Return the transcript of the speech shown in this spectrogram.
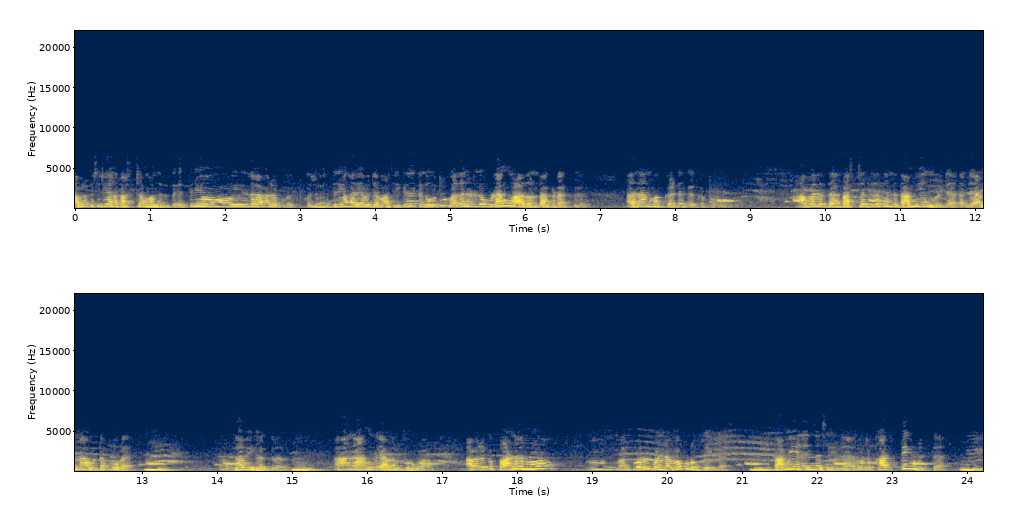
அவருக்கு சரியான கஷ்டம் வந்துடுது. எத்தனையோ இதில் அவர் எத்தனையோ கதையை பற்றி வாசிக்கிறேன் எனக்கு அந்த ஒரு கதை நடுக்க விளங்காதோண்டா கிடக்கு. அதனால் மக்கள்கிட்ட கேட்கப்படும். அவர் த கஷ்டத்தில் தன் தம்பியன் விட்ட தன் அண்ணா விட்ட போகிறார் ம். உதவி கேட்குறது ம். ஆ நாங்கள் அவர் போவோம். அவருக்கு பணமோ பொருள் பண்டமோ கொடுக்க இல்லை. ம். தமையன் என்ன செய்தார்? ஒரு கத்தி கொடுத்தார். ம்.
